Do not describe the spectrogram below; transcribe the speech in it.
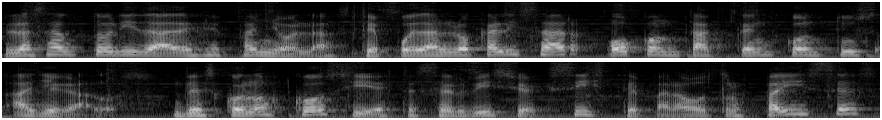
las autoridades españolas te puedan localizar o contacten con tus allegados. Desconozco si este servicio existe para otros países,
